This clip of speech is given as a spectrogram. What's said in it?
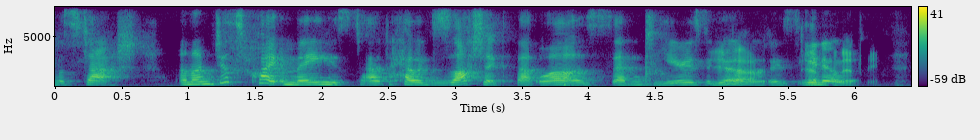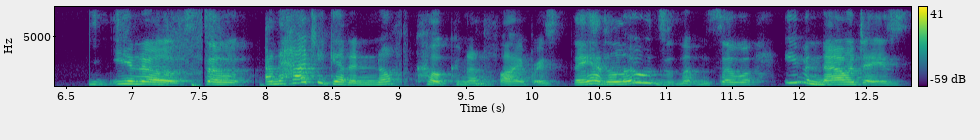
mustache. And I'm just quite amazed at how exotic that was 70 years ago. Yeah, It's, definitely. Know, you know, so and how do you get enough coconut fibers? They had loads of them. So even nowadays,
